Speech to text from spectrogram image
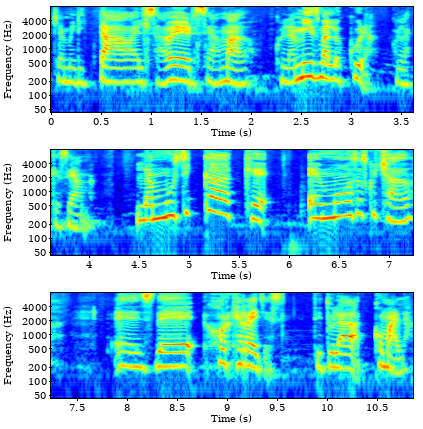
que ameritaba el saberse amado, con la misma locura con la que se ama. La música que hemos escuchado es de Jorge Reyes, titulada Comala.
